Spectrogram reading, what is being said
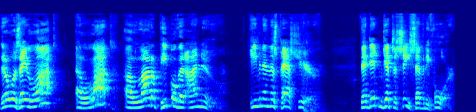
there was a lot, a lot, a lot of people that I knew, even in this past year, that didn't get to see 74.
